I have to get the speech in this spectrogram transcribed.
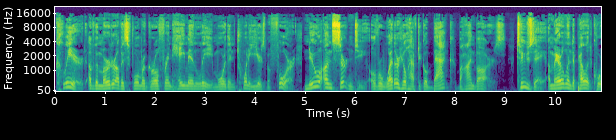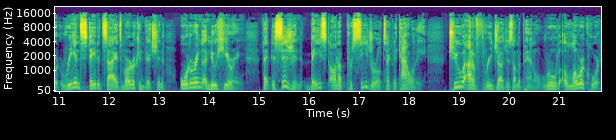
cleared of the murder of his former girlfriend Hae Min Lee more than 20 years before, new uncertainty over whether he'll have to go back behind bars. Tuesday, a Maryland appellate court reinstated Syed's murder conviction, ordering a new hearing. That decision based on a procedural technicality. Two out of three judges on the panel ruled a lower court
